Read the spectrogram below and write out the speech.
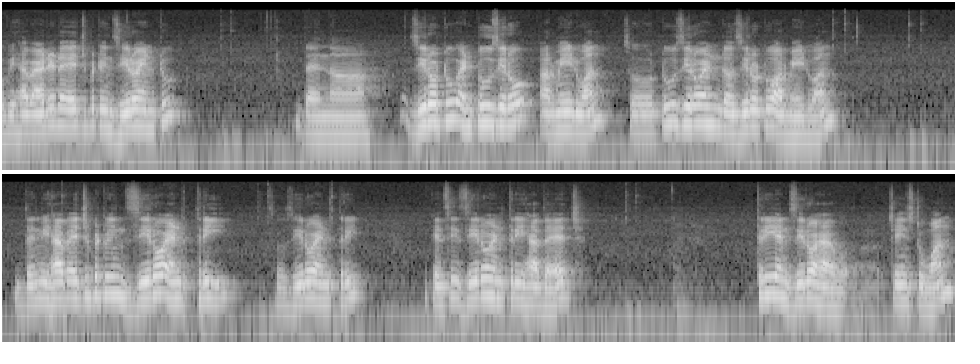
we have added a edge between 0 and 2 then uh, 0 2 and 2 0 are made 1 so 2 0 and uh, 0 2 are made 1 then we have edge between 0 and 3 so 0 and 3 you can see 0 and 3 have the edge. 3 and 0 have changed to 1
